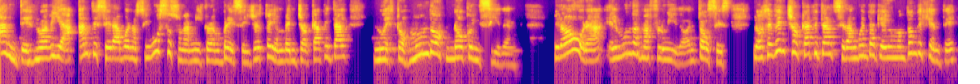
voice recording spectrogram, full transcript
Antes no había, antes era, bueno, si vos sos una microempresa y yo estoy en Venture Capital, nuestros mundos no coinciden. Pero ahora el mundo es más fluido. Entonces, los de Venture Capital se dan cuenta que hay un montón de gente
